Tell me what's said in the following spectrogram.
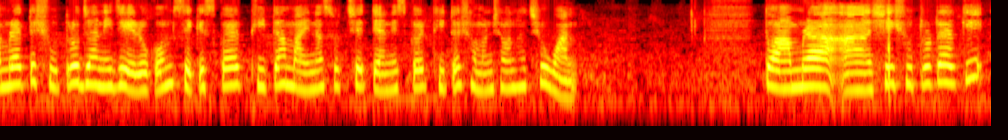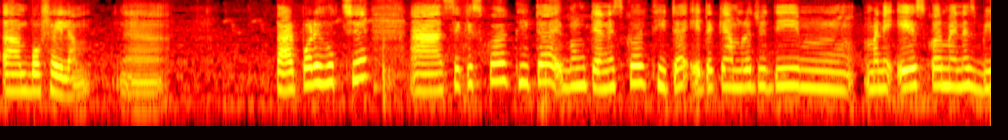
আমরা একটা সূত্র জানি যে এরকম সেক স্কোয়ার থিটা মাইনাস হচ্ছে টেন স্কোয়ার থিটা সমান সমান হচ্ছে ওয়ান তো আমরা সেই সূত্রটা আর কি বসাইলাম। তারপরে হচ্ছে সেক স্কোয়ার থিটা এবং টেন স্কোয়ার থিটা এটাকে আমরা যদি মানে এ স্কোয়ার মাইনাস বি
